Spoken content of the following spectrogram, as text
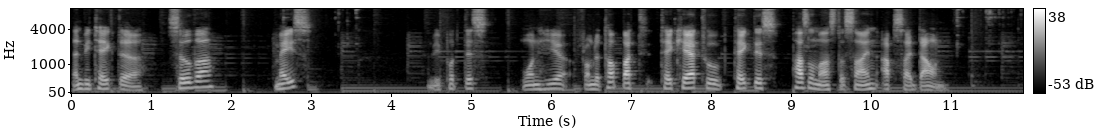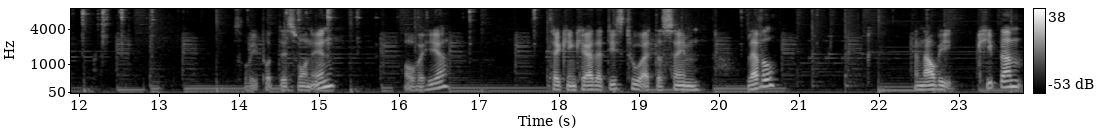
Then we take the silver maze and we put this one here from the top but take care to take this puzzle master sign upside down. So we put this one in over here taking care that these two are at the same level and now we keep them,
